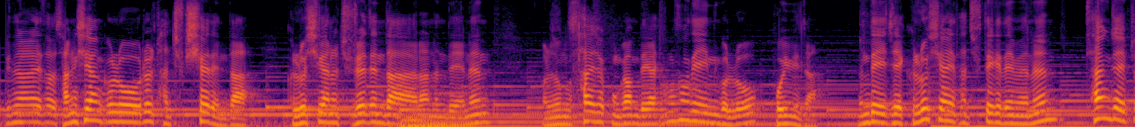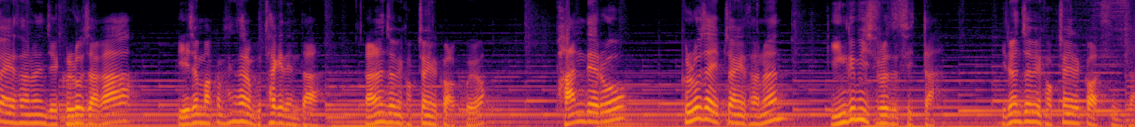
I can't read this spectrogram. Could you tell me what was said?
우리나라에서 장시간 근로를 단축시켜야 된다. 근로 시간을 줄여야 된다라는 데에는 어느 정도 사회적 공감대가 형성되어 있는 걸로 보입니다. 근데 이제 근로 시간이 단축되게 되면은 사용자 입장에서는 이제 근로자가 예전만큼 생산을 못하게 된다라는 점이 걱정일 것 같고요. 반대로 근로자 입장에서는 임금이 줄어들 수 있다. 이런 점이 걱정일 것 같습니다.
